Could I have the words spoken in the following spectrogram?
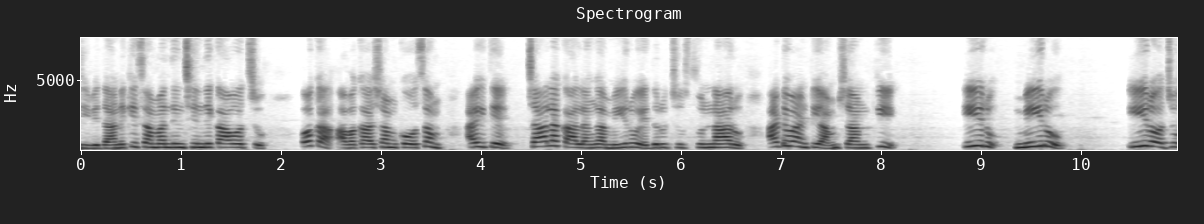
జీవితానికి సంబంధించింది కావచ్చు. ఒక అవకాశం కోసం అయితే చాలా కాలంగా మీరు ఎదురు చూస్తున్నారు అటువంటి అంశానికి ఈరు మీరు ఈరోజు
